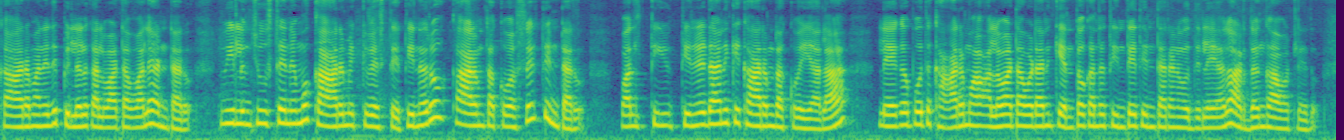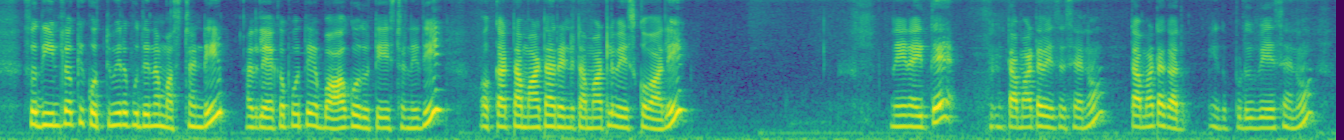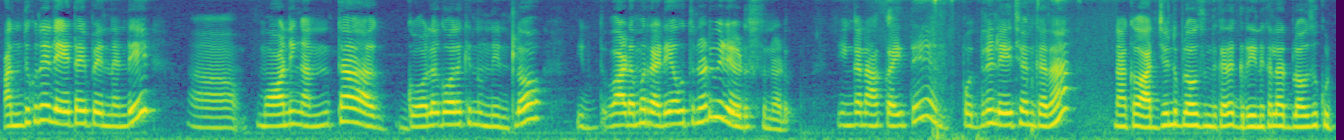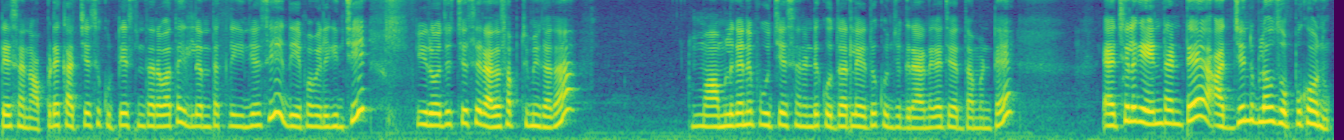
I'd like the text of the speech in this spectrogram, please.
కారం అనేది పిల్లలకు అలవాటు అవ్వాలి అంటారు. వీళ్ళని చూస్తేనేమో కారం ఎక్కువ వేస్తే తినరు కారం తక్కువ వస్తే తింటారు. వాళ్ళు తి తినడానికి కారం తక్కువ వేయాలా? లేకపోతే కారం అలవాటు అవ్వడానికి ఎంతో కొంత తింటే తింటారని వదిలేయాలో అర్థం కావట్లేదు. సో దీంట్లోకి కొత్తిమీర పుదీనా మస్ట్ అండి. అది లేకపోతే బాగోదు టేస్ట్ అనేది. ఒక టమాటా రెండు టమాటాలు వేసుకోవాలి. నేనైతే టమాటా వేసేసాను. టమాటా కాదు ఇది ఇప్పుడు వేసాను. అందుకనే లేట్ అయిపోయిందండి. మార్నింగ్ అంతా గోల గోల కింద ఉంది ఇంట్లో. ఇద్- వాడేమో రెడీ అవుతున్నాడు వీడు ఏడుస్తున్నాడు. ఇంకా నాకైతే పొద్దున లేచాను కదా. నాకు అర్జెంట్ బ్లౌజ్ ఉంది కదా గ్రీన్ కలర్ బ్లౌజ్ కుట్టేశాను. అప్పుడే కట్ చేసి కుట్టేసిన తర్వాత ఇల్లంతా క్లీన్ చేసి దీపం వెలిగించి ఈరోజు వచ్చేసి రథసప్తమి కదా. మామూలుగానే పూజ చేశానండి కుదరలేదు. కొంచెం గ్రాండ్గా చేద్దామంటే. యాక్చువల్గా ఏంటంటే అర్జెంట్ బ్లౌజ్ ఒప్పుకోను.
